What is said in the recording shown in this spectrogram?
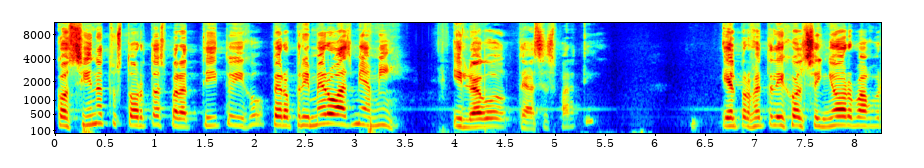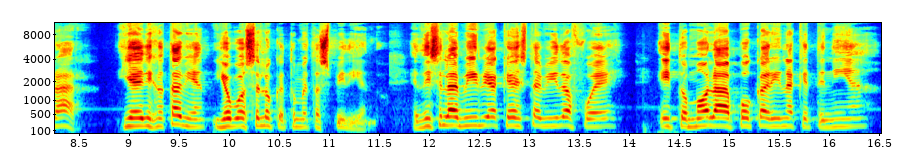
cocina tus tortas para ti y tu hijo, pero primero hazme a mí y luego te haces para ti. Y el profeta le dijo, el Señor va a obrar. Y ella dijo, está bien, yo voy a hacer lo que tú me estás pidiendo. Y dice la Biblia que esta vida fue y tomó la poca harina que tenía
